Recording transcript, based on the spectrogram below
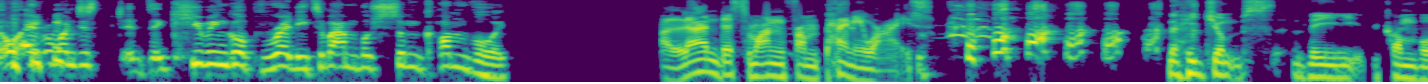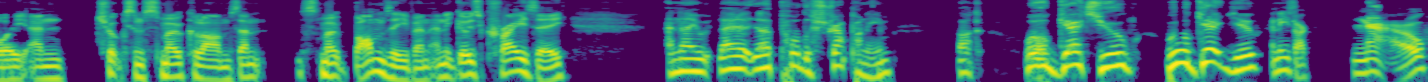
Or everyone just uh, queuing up, ready to ambush some convoy. I learned this one from Pennywise. no, he jumps the, the convoy and chucks some smoke alarms and smoke bombs even, and it goes crazy. And they, they they pull the strap on him, like, "We'll get you, we'll get you," and he's like, "No,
